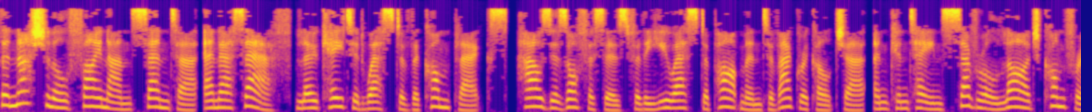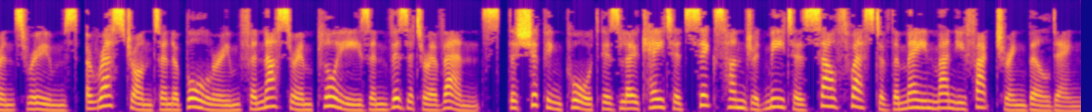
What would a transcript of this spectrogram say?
The National Finance Center NSF, located west of the complex, houses offices for the U.S. Department of Agriculture, and contains several large conference rooms, a restaurant and a ballroom for NASA employees and visitor events. The shipping port is located 600 meters southwest of the main manufacturing building.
